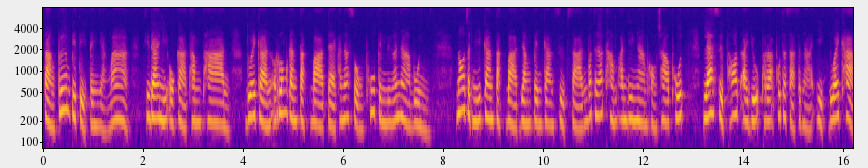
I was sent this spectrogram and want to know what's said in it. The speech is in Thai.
ต่างปลื้มปิติเป็นอย่างมาก ที่ได้มีโอกาสทำทาน ด้วยการร่วมกันตักบาตรแต่คณะสงฆ์ผู้เป็นเนื้อนาบุญ นอกจากนี้การตักบาตรยังเป็นการสืบสารวัฒนธรรมอันดีงามของชาวพุทธ และสืบทอดอายุพระพุทธศาสนาอีกด้วยค่ะ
